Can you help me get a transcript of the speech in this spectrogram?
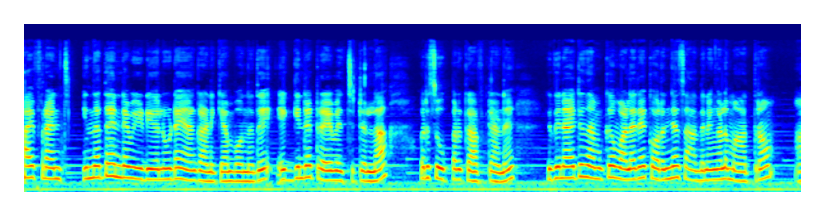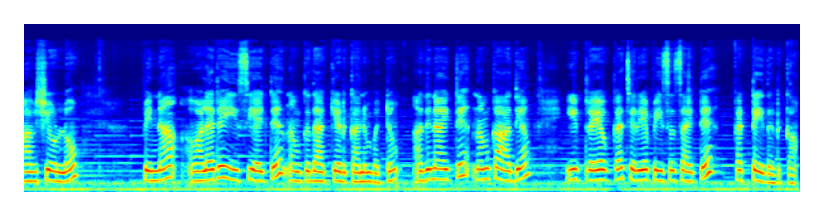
ഹായ് ഫ്രണ്ട്സ് ഇന്നത്തെ എന്റെ വീഡിയോയിലൂടെ ഞാൻ കാണിക്കാൻ പോകുന്നത് എഗ്ഗിന്റെ ട്രേ വെച്ചിട്ടുള്ള ഒരു സൂപ്പർ ക്രാഫ്റ്റാണ് ഇതിനായിട്ട് നമുക്ക് വളരെ കുറഞ്ഞ സാധനങ്ങൾ മാത്രം ആവശ്യമുള്ളൂ. പിന്നെ വളരെ ഈസി ആയിട്ട് നമുക്ക് ഇതാക്കിയെടുക്കാനും പറ്റും. അതിനായിട്ട് നമുക്ക് ആദ്യം ഈ ട്രേ ഒക്കെ ചെറിയ പീസസ് ആയിട്ട് കട്ട് ചെയ്തെടുക്കാം.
